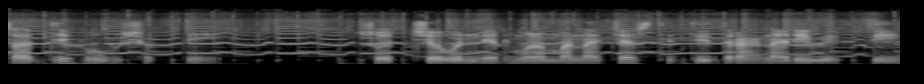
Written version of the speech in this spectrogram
साध्य होऊ शकते. स्वच्छ व निर्मळ मनाच्या स्थितीत राहणारी व्यक्ती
